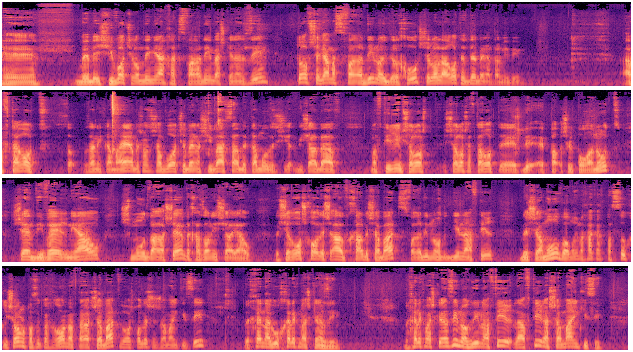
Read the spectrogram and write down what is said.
אה, ובישיבות שלומדים יחד, ספרדים ואשכנזים, טוב שגם הספרדים לא יגלחו, שלא להראות הבדל בין התלמידים. הפטרות, זה נקרא מהר, בשלושת השבועות שבין ה-17 בתמוז לתשעה באב מפטירים שלוש, שלוש הפטרות אה, אה, של פורענות, שהם דברי ירמיהו, שמור דבר השם וחזון ישעיהו. ושראש חודש אב חל בשבת, ספרדים נוהגים להפטיר בשמור, ואומרים אחר כך פסוק ראשון ופסוק אחרון מהפטרת שבת וראש חודש של שמיים כיסי, וכן נהגו חלק מהאשכנזים. וחלק מהאשכנזים נוהגים להפטיר, להפטיר השמיים כיסי.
